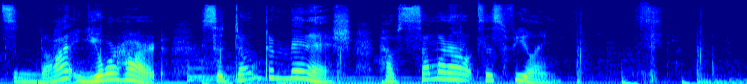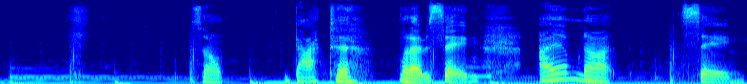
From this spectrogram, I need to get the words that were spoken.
It's not your heart. So don't diminish how someone else is feeling. So, back to what I was saying. I am not saying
